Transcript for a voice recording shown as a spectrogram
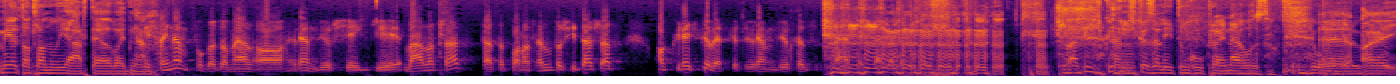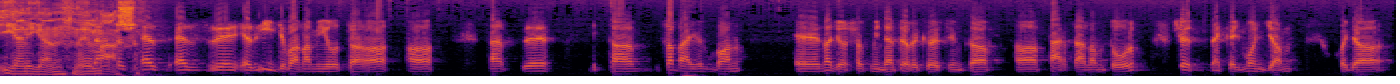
méltatlanul járt el, vagy nem. És ha én nem fogadom el a rendőrség válaszát, tehát a panasz elutasítását, akkor egy következő rendőrhez Hát így, így közelítünk Ukrajnához. Jó e, igen, igen, más. Ez, ez, ez, ez így van, amióta a, a tehát e, itt a szabályokban e, nagyon sok mindent örököltünk a, a pártállamtól, sőt, meg kell, mondjam, hogy a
